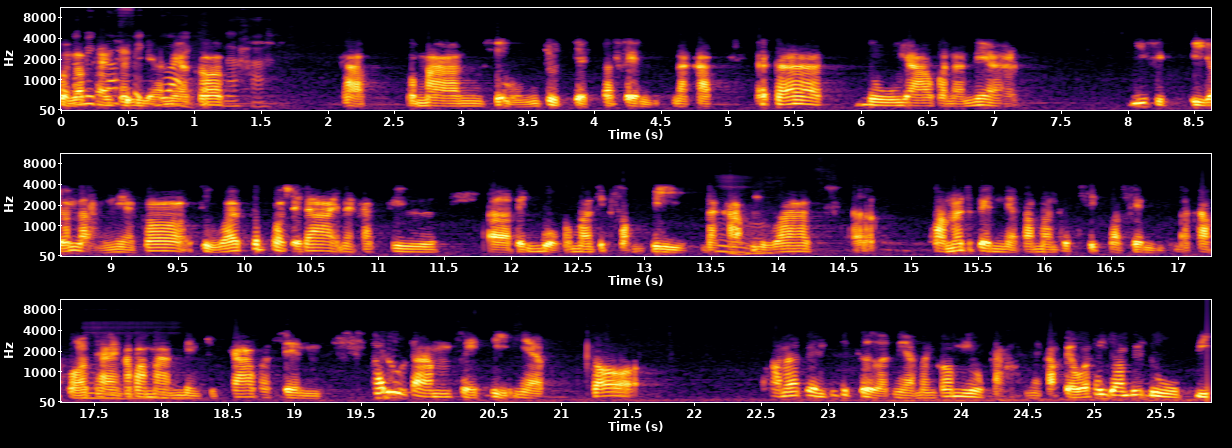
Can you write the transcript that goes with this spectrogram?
ผลตอบแทนเฉลี่ยเนี่ยก็นะคะครับประมาณ0.7%นะครับ แต่ถ้าดูยาวกว่านั้นเนี่ย 20 ปีย้อนหลังเนี่ยก็ถือว่าก็พอใช้ได้นะครับ คือเอ่อเป็นบวกประมาณ 12 ปีนะครับอืมหรือว่าเอ่อความน่าจะเป็นเนี่ยประมาณ 60%นะครับผลตอบแทนก็ประมาณ 1.9%ถ้าดูตามสถิติเนี่ยก็ความน่าจะเป็นที่จะเกิดเนี่ยมันก็มีโอกาสนะครับ แต่ว่าถ้าย้อนไปดูปี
